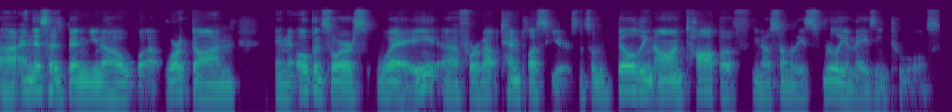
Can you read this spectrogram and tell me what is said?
Uh, and this has been you know worked on in an open source way uh, for about 10 plus years. And so we're building on top of you know some of these really amazing tools.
